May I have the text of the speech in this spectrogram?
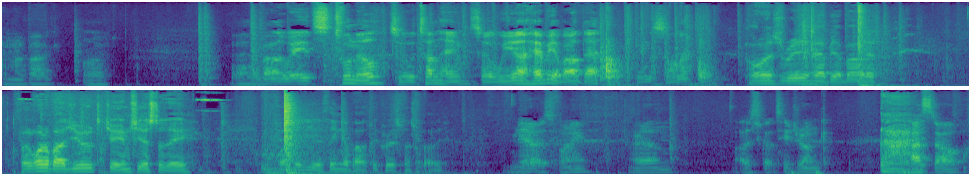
In my bag. Alright. Uh, by the way, it's 2 0 to Tottenham, so we are happy about that in the sauna. Paul is really happy about it. But what about you, James? Yesterday, what did you think about the Christmas party? Yeah, it was funny. Um, I just got too drunk. Passed out.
